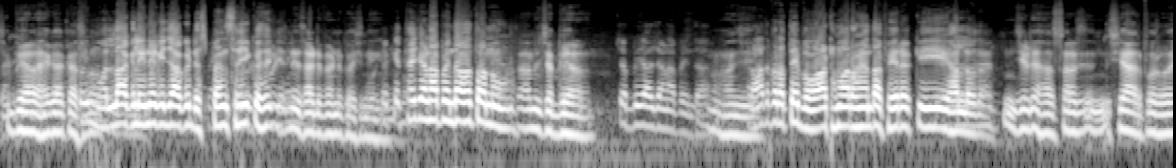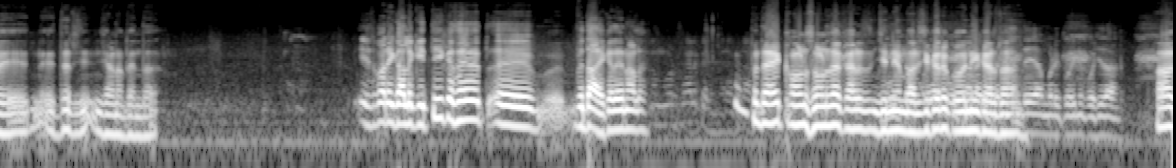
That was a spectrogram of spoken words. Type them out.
ਚੱਬਿਆ ਹੈਗਾ ਕੋਈ ਕਸਬਾ ਮੁਹੱਲਾ ਕਲੀਨਿਕ ਜਾਂ ਕੋਈ ਡਿਸਪੈਂਸਰੀ ਕਿਸੇ ਨਹੀਂ ਸਾਡੇ ਪਿੰਡ ਕੁਝ ਨਹੀਂ। ਕਿੱਥੇ ਜਾਣਾ ਪੈਂਦਾ ਵਾ ਤੁਹਾਨੂੰ ਹੁਣ? ਚੱਬਿਆ ਚੱਬੇਵਾਲ ਜਾਣਾ ਪੈਂਦਾ। ਹਾਂਜੀ। ਰਾਤ ਬਰਾਤੇ ਬਿਮਾਰ ਠਮਾਰ ਹੋ ਜਾਂਦਾ ਫਿਰ ਕੀ ਹੱਲ ਉਹਦਾ? ਜਿਹੜੇ ਹਸਪਤਾਲ ਹੁਸ਼ਿਆਰਪੁਰ ਹੋਏ ਇੱਧਰ ਜਾਣਾ ਪੈਂਦਾ। ਇਸ ਬਾਰੇ ਗੱਲ ਕੀਤੀ ਕਿਸੇ ਅਹ, ਵਿਧਾਇਕ ਦੇ ਨਾਲ? ਵਿਧਾਇਕ ਕੌਣ ਸੁਣਦਾ ਕਰ ਜਿੰਨੇ ਮਰਜ਼ੀ ਕਰੋ ਕੋਈ ਨਹੀਂ ਕਰਦਾ। ਕੋਈ ਨਹੀਂ ਪੁੱਛਦਾ। ਆ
